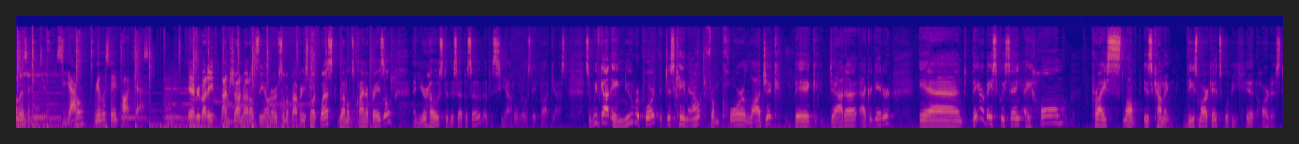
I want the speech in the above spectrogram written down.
listening to Seattle Real Estate Podcast. Hey, everybody. I'm Sean Reynolds, the owner of Summit Properties Northwest, Reynolds Klein Appraisal, and your host of this episode of the Seattle Real Estate Podcast. So, we've got a new report that just came out from CoreLogic, big data aggregator, and they are basically saying a home price slump is coming. These markets will be hit hardest.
